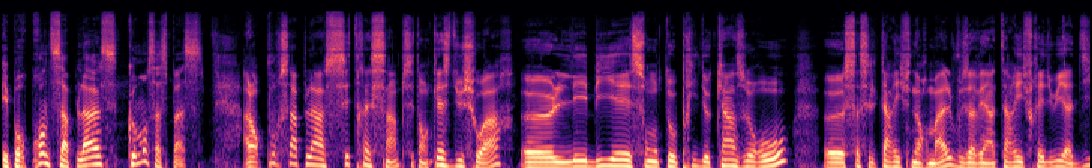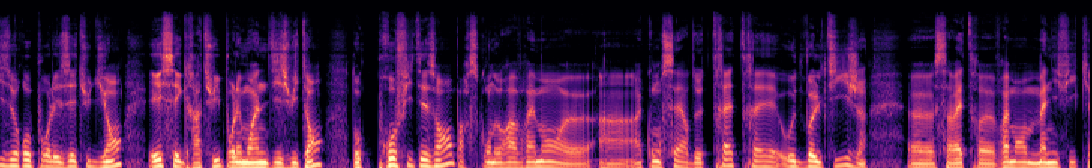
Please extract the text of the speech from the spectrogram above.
Et pour prendre sa place, comment ça se passe? Alors pour sa place, c'est très simple, c'est en caisse du soir. les billets sont au prix de 15 euros, ça c'est le tarif normal. Vous avez un tarif réduit à 10 euros pour les étudiants et c'est gratuit pour les moins de 18 ans. Donc profitez-en parce qu'on aura vraiment un, un concert de très très haute voltige. Euh, ça va être euh, vraiment magnifique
